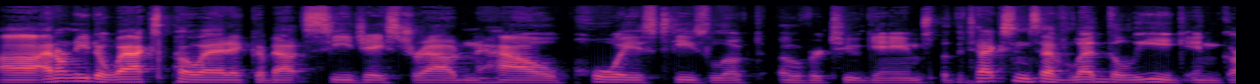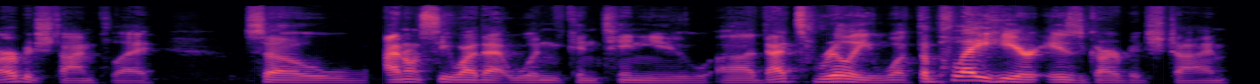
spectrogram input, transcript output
Uh, I don't need to wax poetic about CJ Stroud and how poised he's looked over two games, but the Texans have led the league in garbage time play. So I don't see why that wouldn't continue. Uh, that's really what the play here is garbage time.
